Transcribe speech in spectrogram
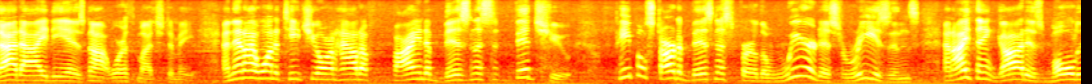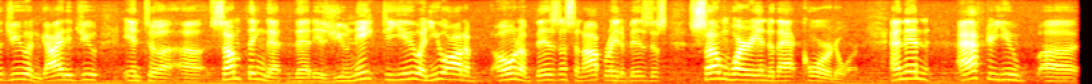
that idea is not worth much to me. And then I want to teach you on how to find a business that fits you. People start a business for the weirdest reasons, and I think God has molded you and guided you into a, a, something that, that is unique to you, and you ought to own a business and operate a business somewhere into that corridor. And then after you've uh,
